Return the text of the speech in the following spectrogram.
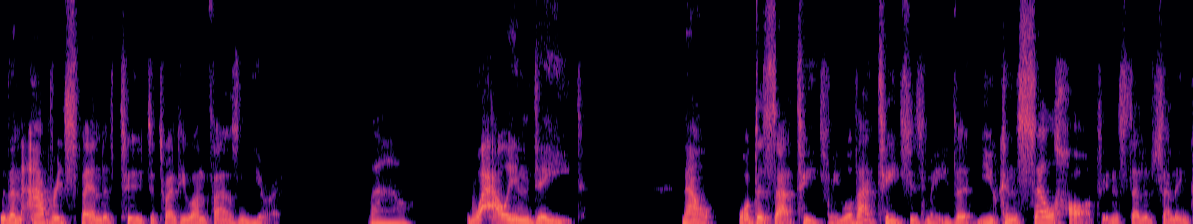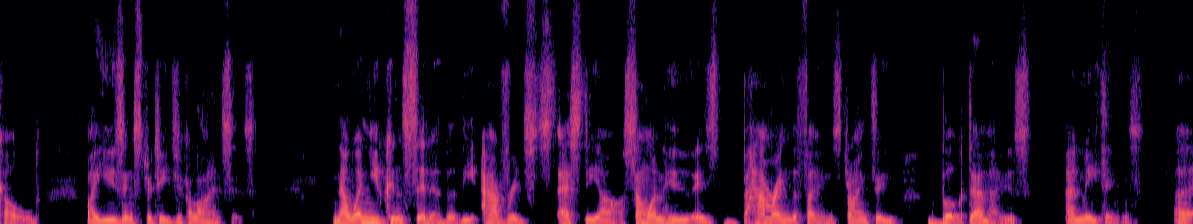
with an average spend of two to 21,000 euro. Wow. Wow, indeed. Now, what does that teach me? Well, that teaches me that you can sell hot instead of selling cold by using strategic alliances. Now, when you consider that the average SDR, someone who is hammering the phones trying to book demos and meetings, uh,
